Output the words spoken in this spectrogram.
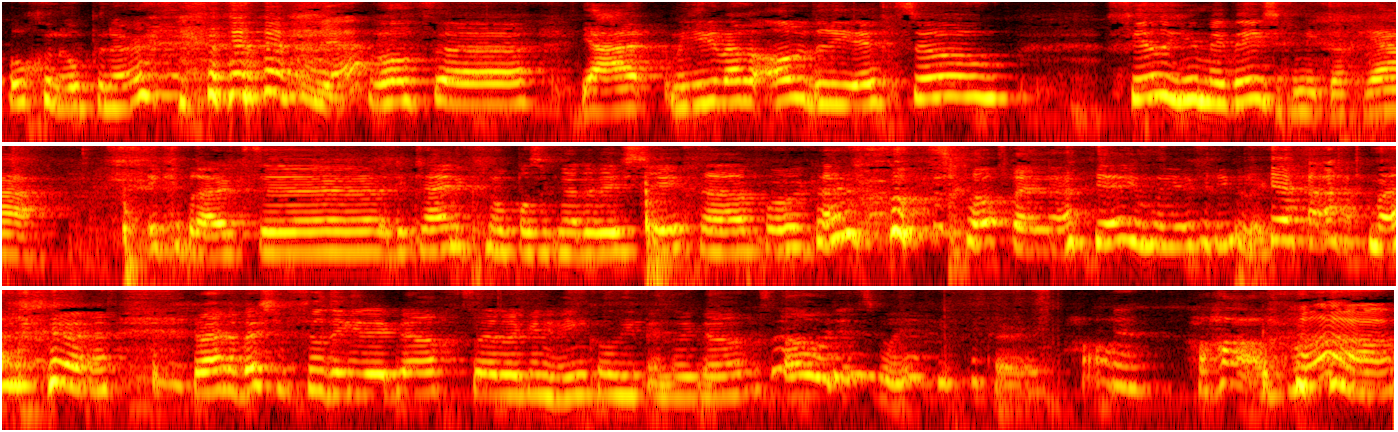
ogenopener. Ja? Want eh, ja, maar jullie waren alle drie echt zo veel hiermee bezig. En ik dacht, ja, ik gebruik de, de kleine knop als ik naar de wc ga voor een kleine boodschap. En uh, jee, milieuvriendelijk. Ja. Maar er waren best wel veel dingen dat ik dacht, dat ik in de winkel liep en dat ik dacht, oh, dit is milieuvriendelijker. Ha, Ja. haha. Ah.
